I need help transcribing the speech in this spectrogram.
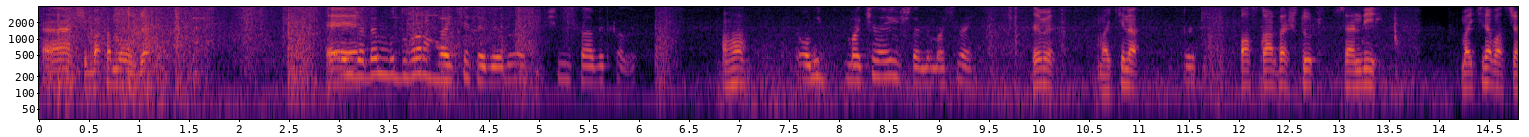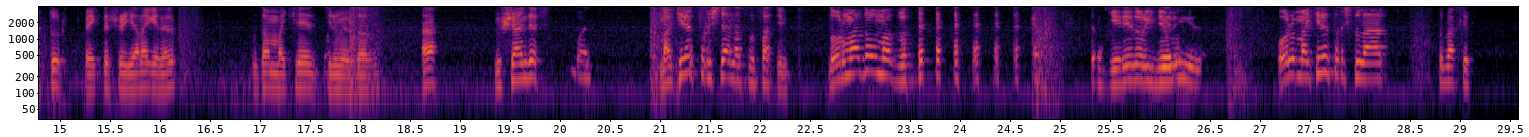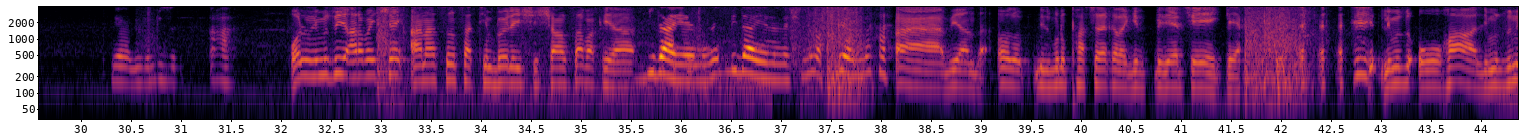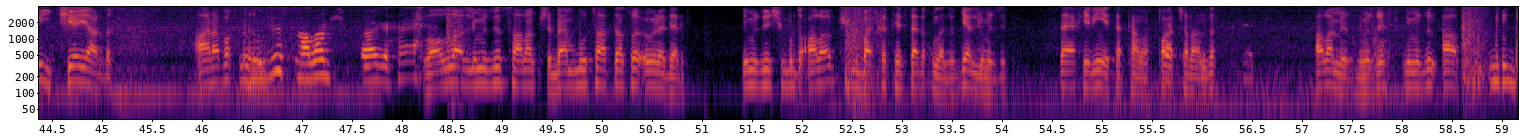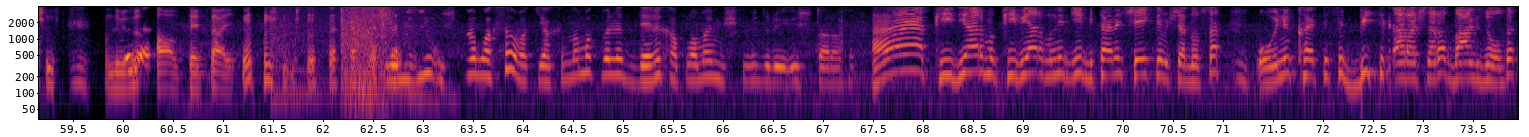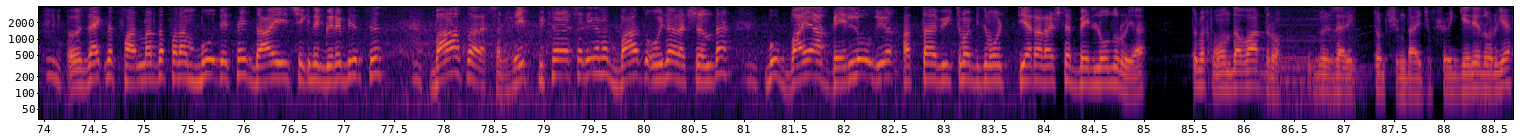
Ha şimdi bakalım ne olacak. Ee, önceden bu duvar hareket ediyordu. Şimdi sabit kalıyor. aha Onu makineye güçlendi makinayı. değil mi? Makina. Evet. Bas kardeş dur. Sen değil. Makine basacak dur. Bekle şuraya yana gelelim. Buradan makineye girmemiz lazım. Ha. Güçlendir. Makine sıkıştı nasıl satayım. Normalde olmaz bu. Geriye doğru gidiyorum. Geri yüz. Oğlum makine sıkıştı lan. Dur bakayım. Yani bu bizim. Aha. Oğlum limuzin araba içine anasını satayım böyle işi şansa bak ya. Bir daha yenile. Bir daha yenile şimdi bak bir anda. Aa bir anda. Oğlum biz bunu parçaya kadar gidip bir diğer şeye ekleyelim. limuzin oha limuzini ikiye yardık. Araba kırmızı. Limuzin sağlam çıktı aga. Vallahi limuzin sağlam çıktı. Ben bu saatten sonra öyle derim. Limuzin işi burada alalım çünkü başka testlerde kullanacağız. Gel limuzin. Dayak yedin yeter tamam parçalandı. Alamıyoruz limuzin. Limuzin al. limuzin al detay. Limuzinin üstüne baksana bak yakından bak böyle deri kaplamaymış gibi duruyor üst tarafı. Ha PDR mı PBR mı ne diye bir tane şey eklemişler dostlar. Oyunun kalitesi bir tık araçlara daha güzel oldu. Özellikle farlarda falan bu detayı daha iyi şekilde görebilirsiniz. Bazı araçlar hep bütün araçlar değil ama bazı oyun araçlarında bu baya belli oluyor. Hatta büyük ihtimal bizim o diğer araçta belli olur ya. Dur bakın onda vardır o. Özellik. Dur şimdi dayıcım şöyle geriye doğru gel.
